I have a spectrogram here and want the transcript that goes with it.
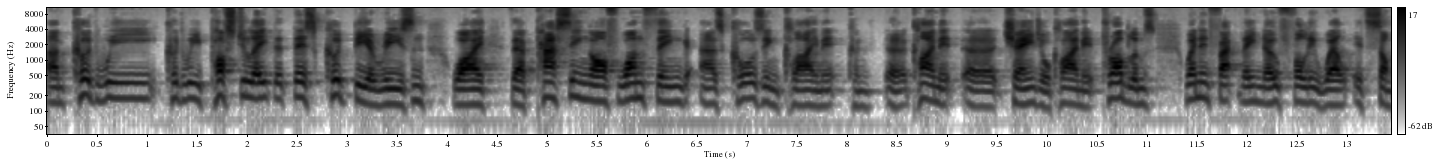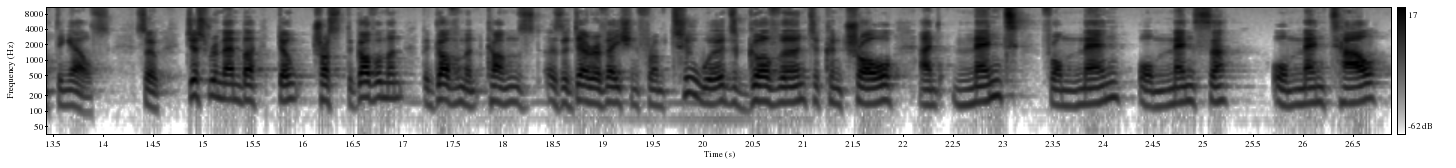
Um, could, we, could we postulate that this could be a reason why they're passing off one thing as causing climate, uh, climate uh, change or climate problems when in fact they know fully well it's something else? So just remember, don't trust the government. The government comes as a derivation from two words, govern, to control, and ment, from men, or mensa, or mental,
